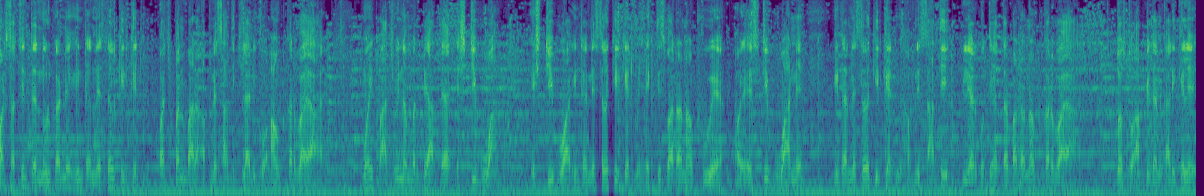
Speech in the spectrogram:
और सचिन तेंदुलकर ने इंटरनेशनल क्रिकेट में पचपन बार अपने साथी खिलाड़ी को आउट करवाया है। वहीं पांचवी नंबर पे आते हैं स्टीव वा स्टीव वा इंटरनेशनल क्रिकेट में 31 बार रन आउट हुए हैं और स्टीव वा ने इंटरनेशनल क्रिकेट में अपनी साथी प्लेयर को तिहत्तर बार रन आउट करवाया। है दोस्तों, आपकी जानकारी के लिए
